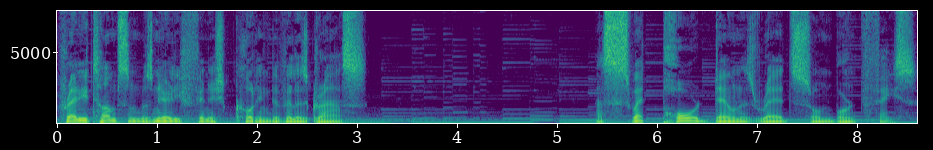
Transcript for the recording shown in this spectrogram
Freddie Thompson was nearly finished cutting the villa's grass as sweat poured down his red, sunburnt face.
